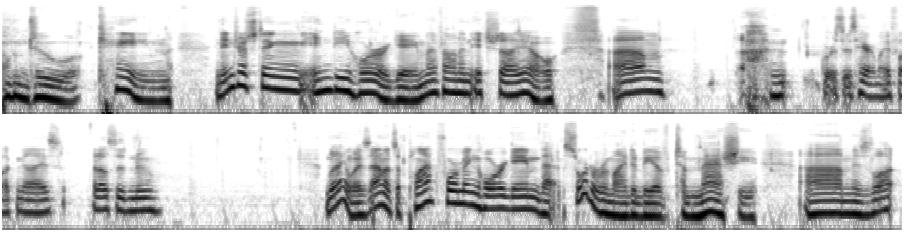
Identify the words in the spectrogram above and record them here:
welcome to Cain, an interesting indie horror game I found on itch.io. Um, ugh, of course, there's hair in my fucking eyes. What else is new? But anyways, I don't know, it's a platforming horror game that sort of reminded me of Tamashii. Um, there's a lot,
